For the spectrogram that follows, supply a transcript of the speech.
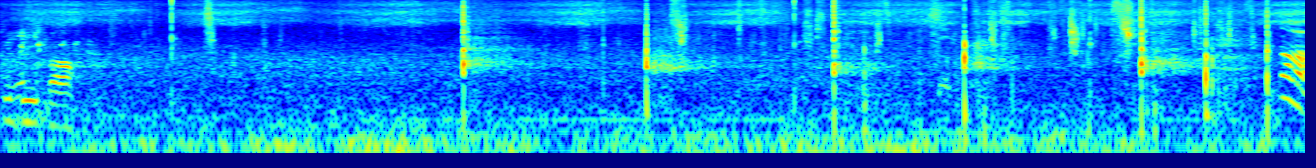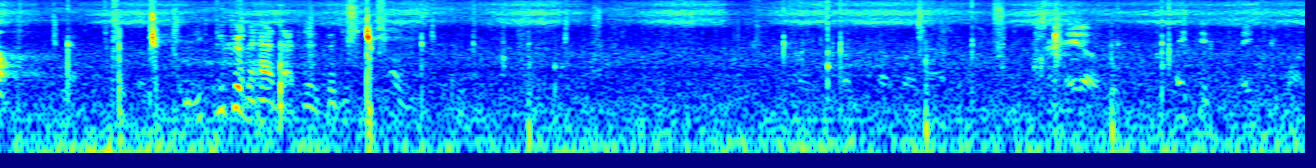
Good deep ball. Oh. You, you couldn't have had that, could you? Eight oh. Eight two. Eight two one.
